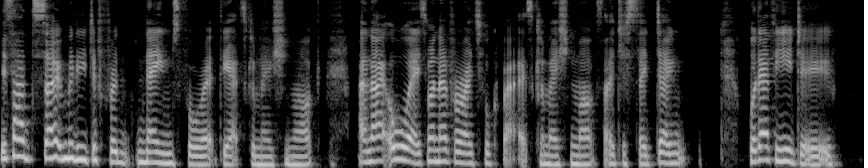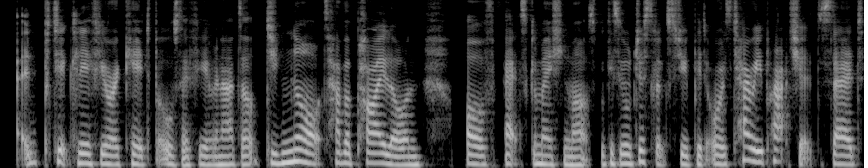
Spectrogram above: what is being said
it's had so many different names for it, the exclamation mark. And I always, whenever I talk about exclamation marks, I just say, don't, whatever you do, uh, particularly if you're a kid, but also if you're an adult, do not have a pylon of exclamation marks because you'll just look stupid. Or as Terry Pratchett said,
